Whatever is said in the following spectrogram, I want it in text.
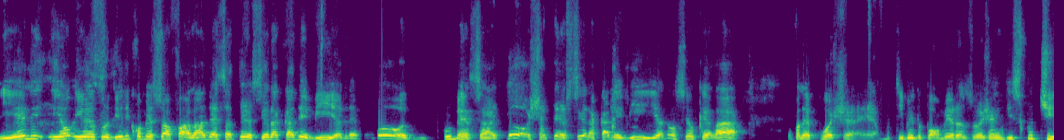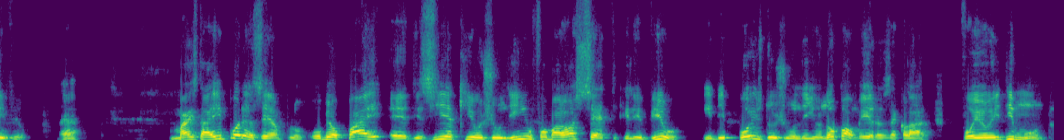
E ele, e, eu- e outro dia ele começou a falar dessa terceira academia, né? Pô, por mensagem, poxa, terceira academia, não sei o que lá. Eu falei, poxa, é, o time do Palmeiras hoje é indiscutível, né? Mas daí, por exemplo, o meu pai eh, dizia que o Julinho foi o maior sete que ele viu, e depois do Julinho, no Palmeiras, é claro, foi o Edmundo.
